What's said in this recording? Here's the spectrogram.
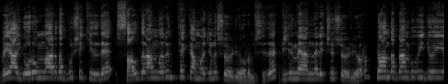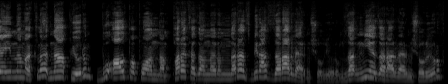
veya yorumlarda bu şekilde saldıranların tek amacını söylüyorum size. Bilmeyenler için söylüyorum. Şu anda ben bu videoyu yayınlamakla ne yapıyorum? Bu alfa puandan para kazananlara biraz zarar vermiş oluyorum. Niye zarar vermiş oluyorum?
